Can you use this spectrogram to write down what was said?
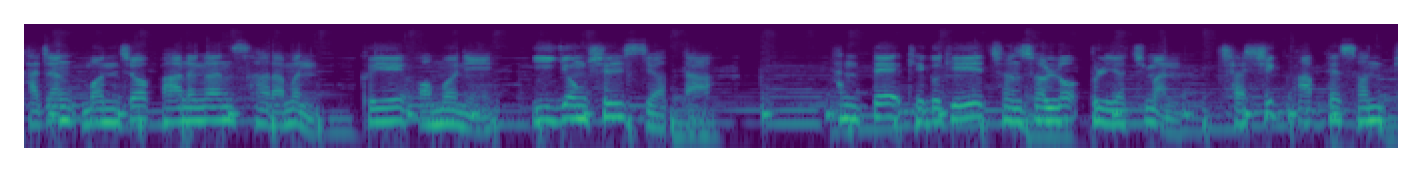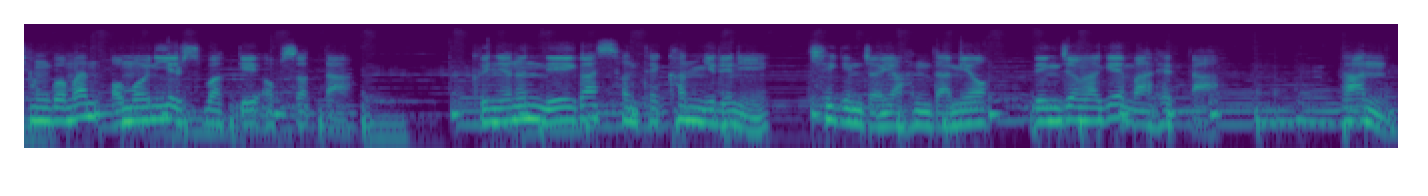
가장 먼저 반응한 사람은 그의 어머니 이경실 씨였다. 한때 개그계의 전설로 불렸지만 자식 앞에 선 평범한 어머니일 수밖에 없었다. 그녀는 내가 선택한 일이니 책임져야 한다며 냉정하게 말했다. 단,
